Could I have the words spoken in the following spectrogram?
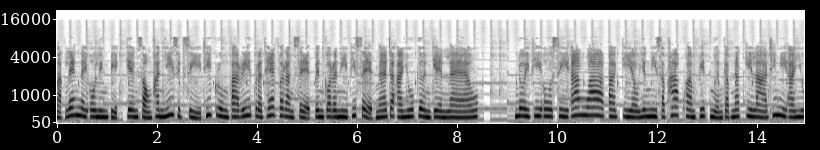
มัครเล่นในโอลิมปิกเกม 2024 ที่กรุงปารีสประเทศฝรั่งเศสเป็นกรณีพิเศษแม้จะอายุเกินเกณฑ์แล้ว โดย POC อ้างว่าปาเกียวยังมีสภาพความฟิตเหมือนกับนักกีฬาที่มีอายุ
